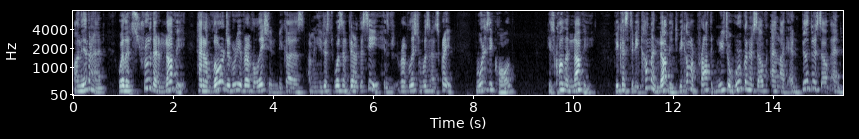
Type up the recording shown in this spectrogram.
On the other hand, whether it's true that a Navi had a lower degree of revelation because, I mean, he just wasn't there at the sea. His revelation wasn't as great. But what is he called? He's called a Navi. Because to become a Navi, to become a prophet, you need to work on yourself and like and build yourself and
